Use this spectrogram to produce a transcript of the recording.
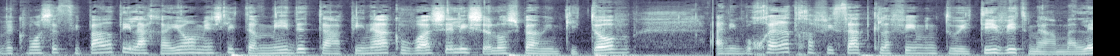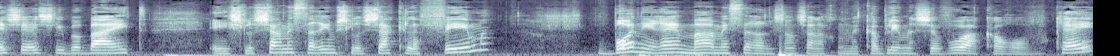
וכמו שסיפרתי לך, היום יש לי תמיד את הפינה הקבועה שלי שלוש פעמים כי טוב. אני בוחרת חפיסת קלפים אינטואיטיבית מהמלא שיש לי בבית. אה, שלושה מסרים, שלושה קלפים. בואו נראה מה המסר הראשון שאנחנו מקבלים לשבוע הקרוב, אוקיי?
